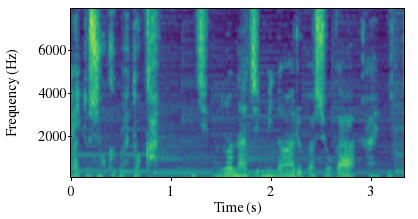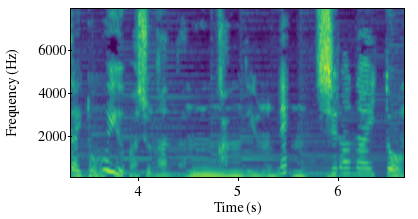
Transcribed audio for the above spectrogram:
あと職場とか、自分の馴染みのある場所が、一体どういう場所なんだろうかっていうのをね、知らないと、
